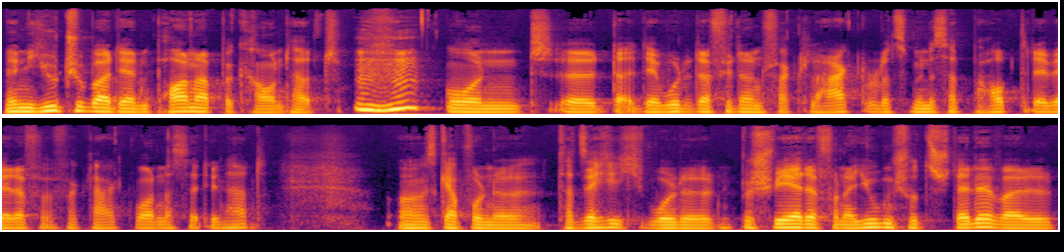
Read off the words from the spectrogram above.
einen YouTuber, der einen Pornhub-Account hat. Mhm. Und äh, der wurde dafür dann verklagt, oder zumindest hat behauptet, er wäre dafür verklagt worden, dass er den hat. Und es gab wohl eine, tatsächlich wohl eine Beschwerde von der Jugendschutzstelle, weil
